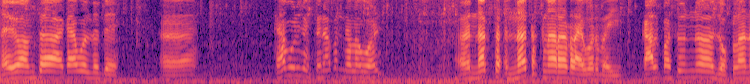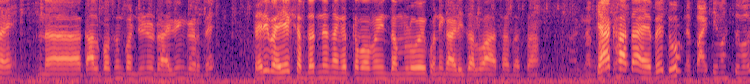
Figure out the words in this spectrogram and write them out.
नाही हो आमचा काय बोलतो ते? अं, काय बोलू शकतो रे आपण त्याला वर्ड न न थकणारा ड्रायव्हर भाई. कालपासून झोपला नाही. न कालपासून कंटिन्यू ड्रायव्हिंग करते. तरी भाई एक शब्दात नाही सांगत का बाबा मी दमलोय कोणी गाडी चालवा असा तसा. क्या खाता है बे तू? न पाठीमागचं बघ.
